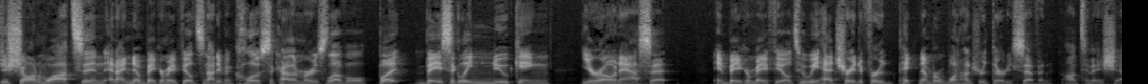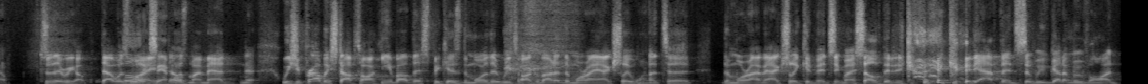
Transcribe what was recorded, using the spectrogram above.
Deshaun Watson. And I know Baker Mayfield's not even close to Kyler Murray's level, but basically nuking your own asset in Baker Mayfield, who we had traded for pick number 137 on today's show. So there we go. That was my example. that was my mad. We should probably stop talking about this because the more that we talk about it, the more I actually wanted to. The more I'm actually convincing myself that it could, could happen. So we've got to move on.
